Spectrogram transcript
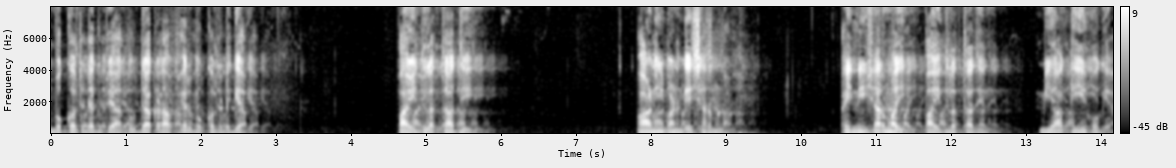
ਬੁੱਕਲ 'ਚ ਡਿੱਗ ਪਿਆ, ਦੂਜਾ ਕੜਾ ਫਿਰ ਬੁੱਕਲ 'ਚ ਡਿੱਗਿਆ। ਭਾਈ ਦਲੱਤਾ ਦੀ ਪਾਣੀ ਬਣ ਗਏ ਸ਼ਰਮ ਨਾਲ। ਇੰਨੀ ਸ਼ਰਮ ਆਈ ਭਾਈ ਦਲੱਤਾ ਜੀ ਨੇ ਵੀ ਆ ਕੀ ਹੋ ਗਿਆ।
